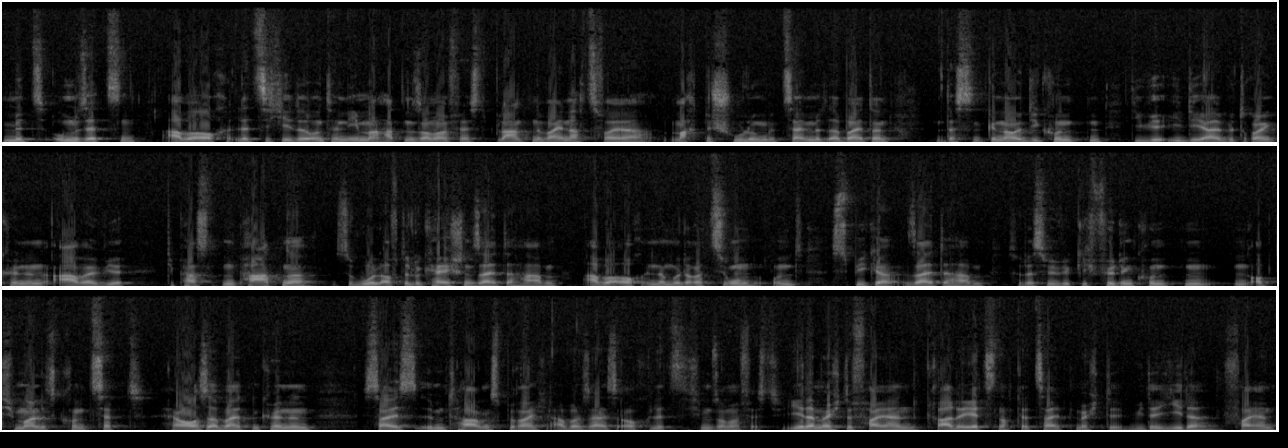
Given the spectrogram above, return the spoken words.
mit umsetzen. Aber auch letztlich jeder Unternehmer hat ein Sommerfest, plant eine Weihnachtsfeier, macht eine Schulung mit seinen Mitarbeitern das sind genau die Kunden, die wir ideal betreuen können, aber wir die passenden Partner sowohl auf der Location-Seite haben, aber auch in der Moderation und Speaker-Seite haben, sodass wir wirklich für den Kunden ein optimales Konzept herausarbeiten können, sei es im Tagungsbereich, aber sei es auch letztlich im Sommerfest. Jeder möchte feiern, gerade jetzt nach der Zeit möchte wieder jeder feiern.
